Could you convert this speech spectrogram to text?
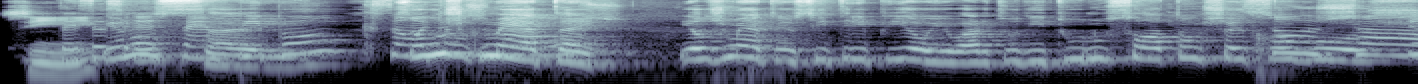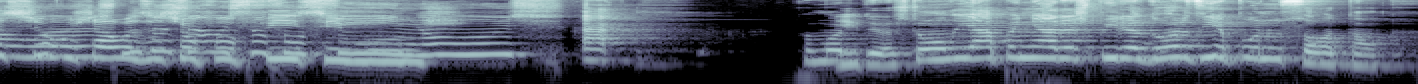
Sim. Tens Eu não sei. People, que são, São, os que metem. maus. Eles metem o C-3PO e o R2D2 no sótão cheio de São robôs. jaulas. Esses são os eles os são fofíssimos. Ah, pelo amor de Deus, estão ali a apanhar aspiradores e a pôr no sótão.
